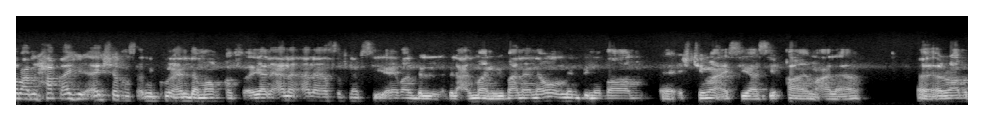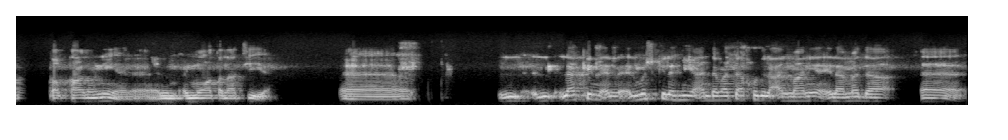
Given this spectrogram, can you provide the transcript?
طبعا من حق اي أي شخص أن يكون عنده موقف. يعني أنا أنا أصف نفسي أيضا بالعلماني بمعنى أنا أؤمن بنظام اجتماعي سياسي قائم على الرابطه القانونية المواطناتية. آه، لكن المشكلة هي عندما تأخذ العلمانيه إلى مدى آه،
